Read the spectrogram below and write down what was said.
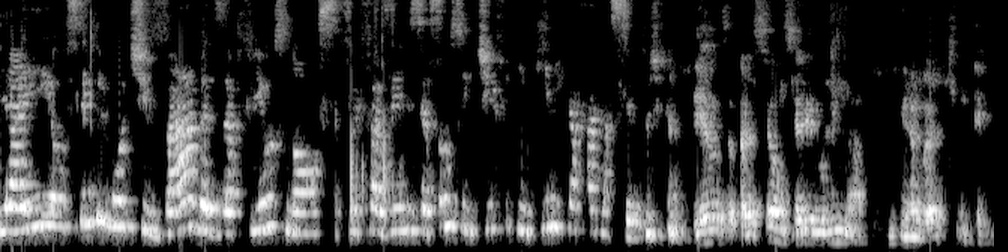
E aí eu sempre motivada a desafios, nossa, fui fazer iniciação científica em química farmacêutica. Deus, parece um ser iluminado. Agora te entendo.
